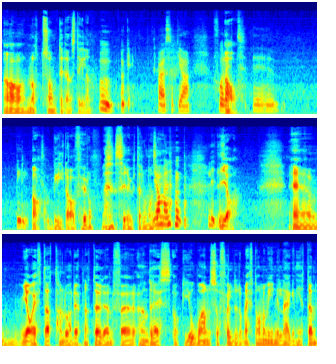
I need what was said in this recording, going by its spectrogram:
Ja, något sånt i den stilen. Mm, Okej, okay. bara så att jag får ja. rätt eh, bild. Ja, liksom. bild av hur de ser ut eller vad man säger. Ja, men lite Ja. Ehm, ja, efter att han då hade öppnat dörren för Andres och Johan så följde de efter honom in i lägenheten.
